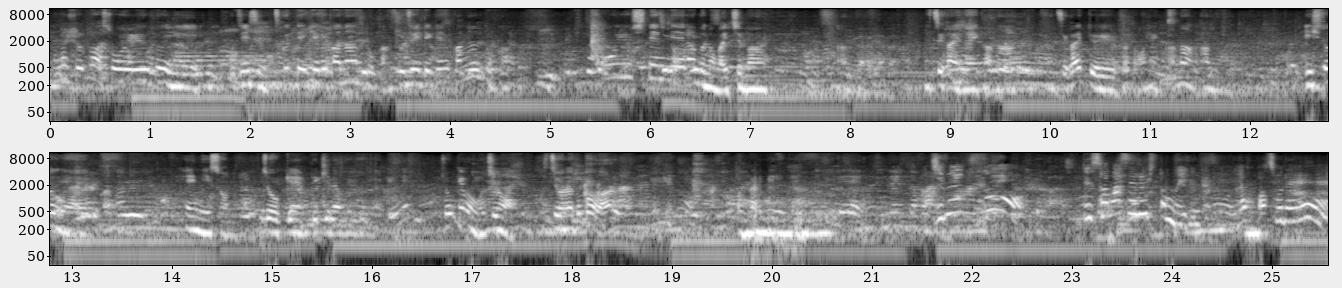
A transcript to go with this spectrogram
この人とはそういうふうに人生を作っていけるかなとか気づいていけるかなとかそういう視点で選ぶのが一番あの間違いないかな間違いという言い方は変かなあのいい人に会えるかな。変にその条件的な部分だけね。条件ももちろん必要なところはある。んだけどばっかり見るんじゃなくて自分ので探せる人もいるけどやっぱそれを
